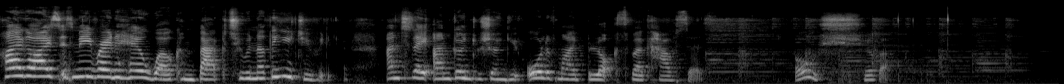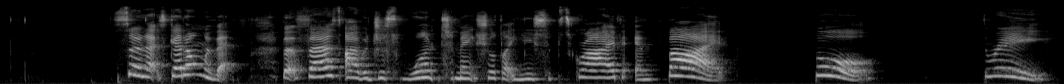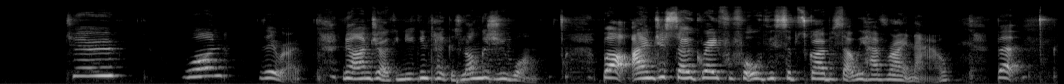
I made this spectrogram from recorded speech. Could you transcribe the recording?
Hi guys, it's me Raina here. Welcome back to another YouTube video. And today I'm going to be showing you all of my Bloxburg houses. Oh, sugar. So let's get on with it. But first, I would just want to make sure that you subscribe in five, four, three, two, one, zero. No, I'm joking. You can take as long as you want. But I'm just so grateful for all the subscribers that we have right now. But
